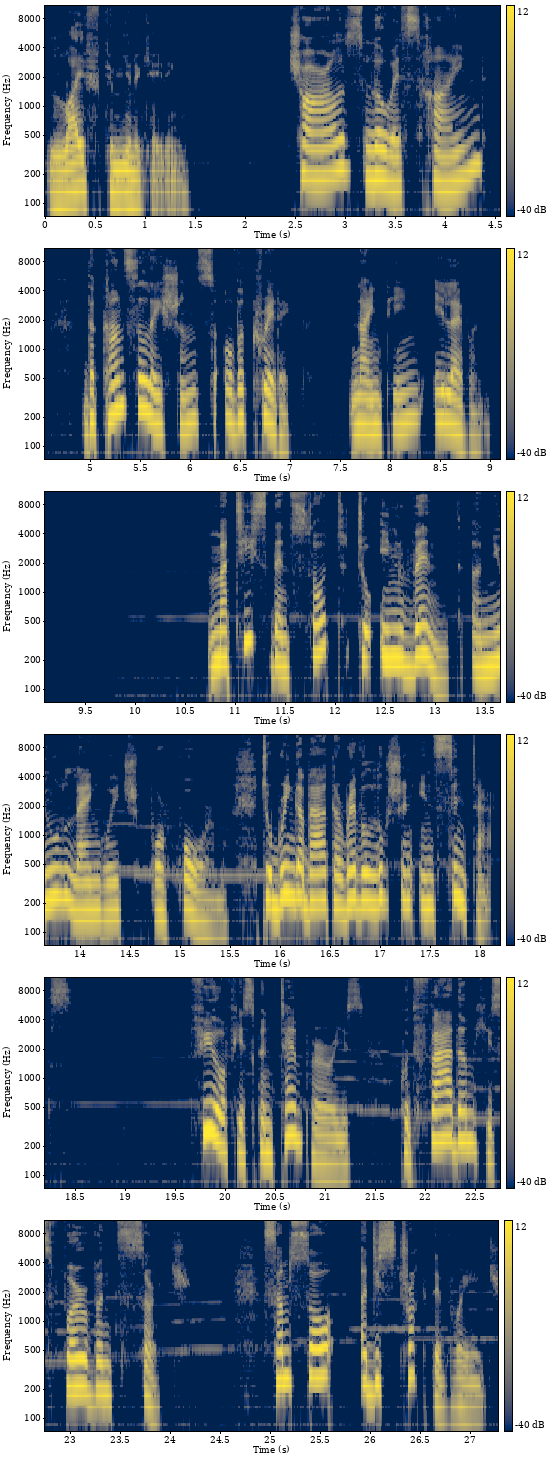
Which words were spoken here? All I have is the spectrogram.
life communicating. Charles Lewis Hind the Consolations of a Critic, 1911. Matisse then sought to invent a new language for form, to bring about a revolution in syntax. Few of his contemporaries could fathom his fervent search. Some saw a destructive rage,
